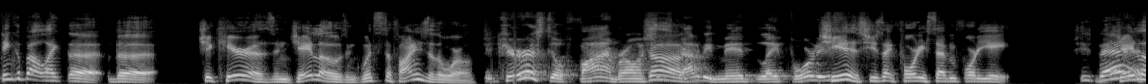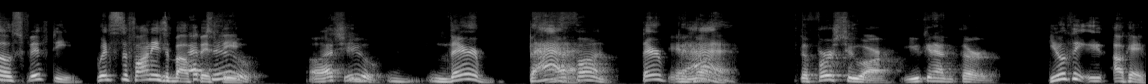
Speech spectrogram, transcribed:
Think about like the the Shakiras and J Lo's and Gwen Stefani's of the world. Shakira's still fine, bro, and she's got to be mid late 40s. She is. She's like 47, 48. She's bad. J Lo's 50. Gwen Stefani's She's about 50. too. Oh, that's you. They're Have bad. fun. They're Yeah, no. bad. The first two are. You can have the third. You don't think okay.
